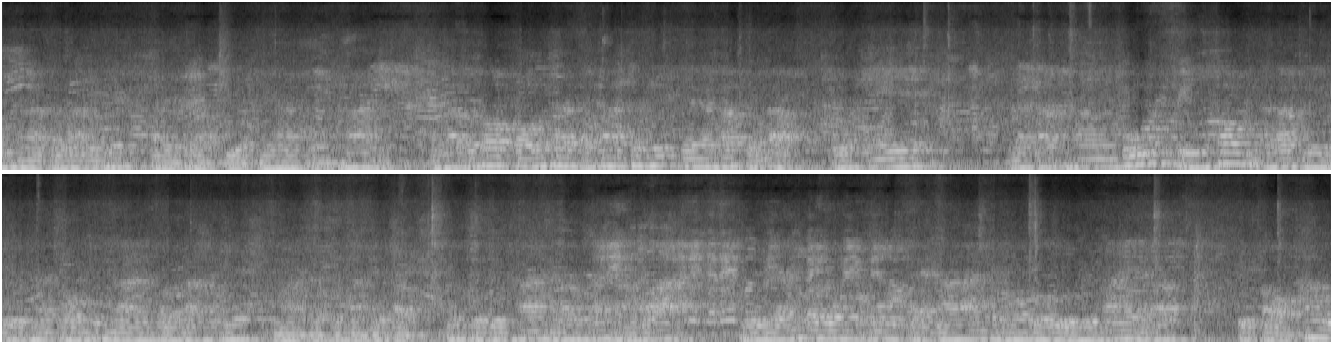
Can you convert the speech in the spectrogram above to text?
ที่งานสอนดาวประเภทไปปรับเปลี่ยนในงานของท่านนะครับแล้วก็ขอประชาสัมพันธ์ชนิดเลยนะครับสำหรับวันนี้นะครับทางบูธสีส้มนะครับมีอยู่ทางของทีมงานสอนดาวประเภทมาจัดจำหน่ายให้กับทุกท่านนะครับถ้าถามว่าเหรียญบรมครูแสนล้า ติดต่อข้าเว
